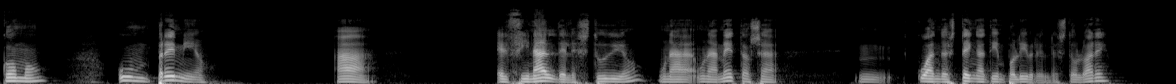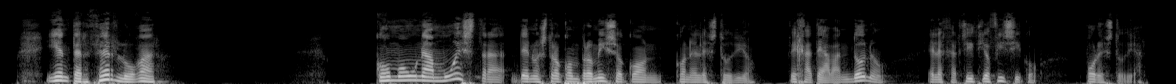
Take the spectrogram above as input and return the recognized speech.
como un premio a el final del estudio, una, una meta, o sea, mm, cuando tenga tiempo libre esto lo haré, y en tercer lugar, como una muestra de nuestro compromiso con, con el estudio. Fíjate, abandono el ejercicio físico por estudiar.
